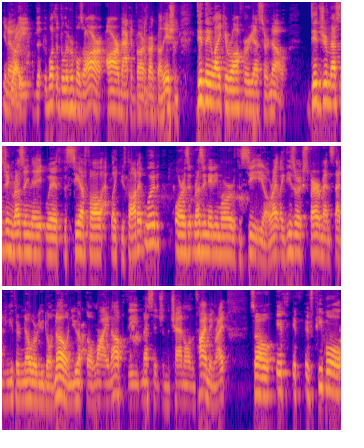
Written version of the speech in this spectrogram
you know right. the, the, what the deliverables are are market market validation. Did they like your offer? Yes or no? Did your messaging resonate with the CFO like you thought it would? or is it resonating more with the CEO, right? Like these are experiments that you either know or you don't know, and you have to line up the message and the channel and the timing, right? So if if if people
